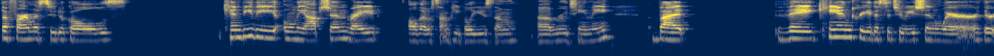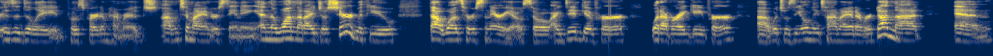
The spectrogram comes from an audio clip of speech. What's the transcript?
the pharmaceuticals can be the only option, right? Although some people use them uh, routinely, but they can create a situation where there is a delayed postpartum hemorrhage, um, to my understanding. And the one that I just shared with you, that was her scenario. So I did give her whatever I gave her, uh, which was the only time I had ever done that. And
